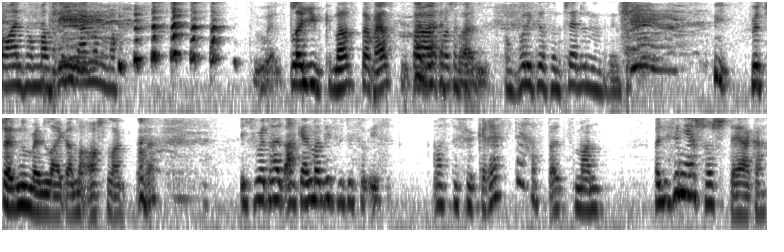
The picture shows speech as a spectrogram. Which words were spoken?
Frau einfach mal so einfach. Du wärst gleich im Knast am ersten Tag wahrscheinlich. Obwohl ich doch so ein Gentleman bin. Ich würde Gentleman-like an den Arsch lang. ne? Ich würde halt auch gerne mal wissen, wie das so ist, was du für Kräfte hast als Mann. Weil die sind ja schon stärker.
